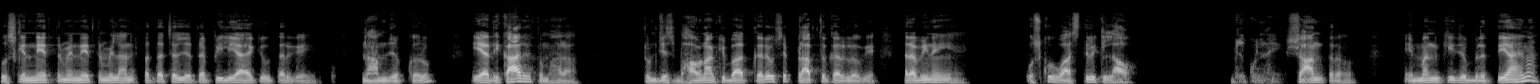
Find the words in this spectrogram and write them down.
तो उसके नेत्र में नेत्र मिलाने पता चल जाता है पीलिया है कि उतर गई। नाम जप करो। ये अधिकार है तुम्हारा। तुम जिस भावना की बात करे उसे प्राप्त कर लोगे, पर अभी नहीं है। उसको वास्तविक लाओ। बिल्कुल नहीं, शांत रहो। ये मन की जो वृत्तियाँ है ना,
